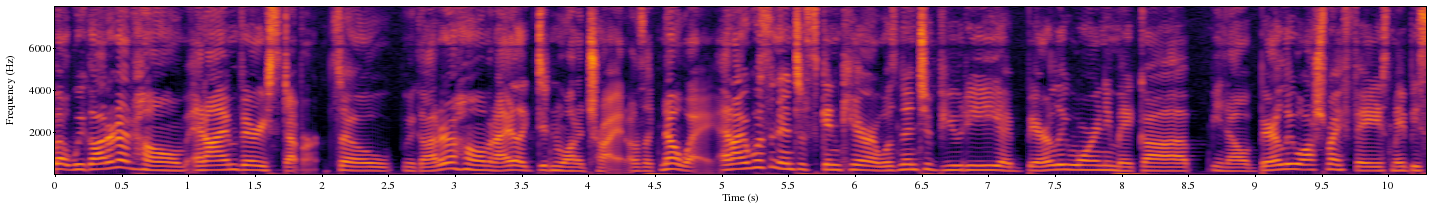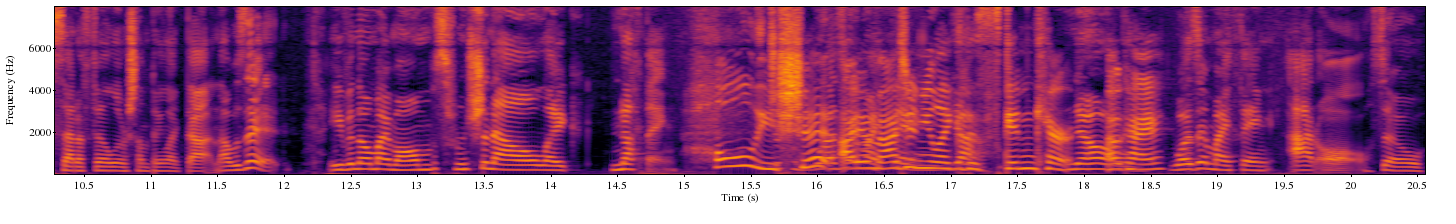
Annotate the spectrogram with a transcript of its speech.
But we got it at home, and I'm very stubborn. So we got it at home, and I like didn't want to try it. I was like, no way. And I wasn't into skincare. I wasn't into beauty. I barely wore any makeup. You know, barely washed my face. Maybe Cetaphil or something like that, and that was it. Even though my mom was from Chanel, like nothing. Holy Just shit. I imagine thing. you like Yeah. the skincare. No, Okay. wasn't my thing at all. So,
